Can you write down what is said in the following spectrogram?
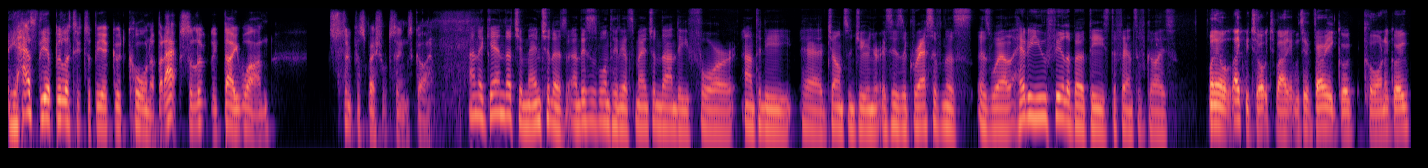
he has the ability to be a good corner. But absolutely, day one, super special teams guy. And again, that you mention it, and this is one thing that's mentioned, Andy, for Anthony uh, Johnson Jr. is his aggressiveness as well. How do you feel about these defensive guys? Well, like we talked about, it was a very good corner group.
